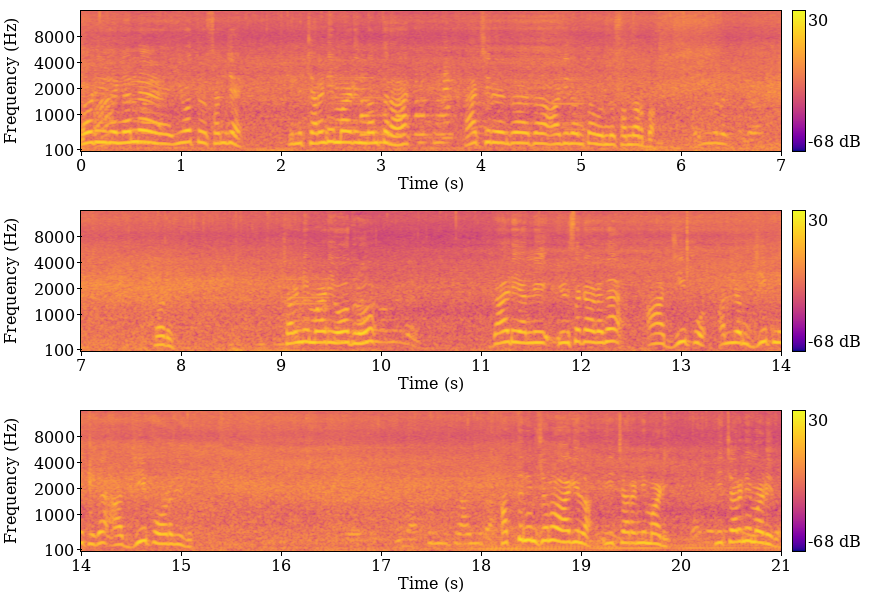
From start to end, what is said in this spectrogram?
ನೋಡಿ, ಇದು ನಿನ್ನೆ ಇವತ್ತು ಸಂಜೆ ಇಲ್ಲಿ ಚರಂಡಿ ಮಾಡಿದ ನಂತರ ಆಕ್ಸಿಡೆಂಟ್ ಆಗಿದಂಥ ಒಂದು ಸಂದರ್ಭ. ನೋಡಿ, ಚರಂಡಿ ಮಾಡಿ ಹೋದ್ರು, ಗಾಡಿಯಲ್ಲಿ ಇಳಿಸೋಕ್ಕಾಗದ ಆ ಜೀಪು ಅಲ್ಲೊಂದು ಜೀಪ್ ನಿಂತಿದೆ, ಆ ಜೀಪ್ ಹೊಡೆದಿದ್ದು. ಹತ್ತು ನಿಮಿಷನೂ ಆಗಿಲ್ಲ ಈ ಚರಂಡಿ ಮಾಡಿ, ಈ ಚರಂಡಿ ಮಾಡಿದ್ದು.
